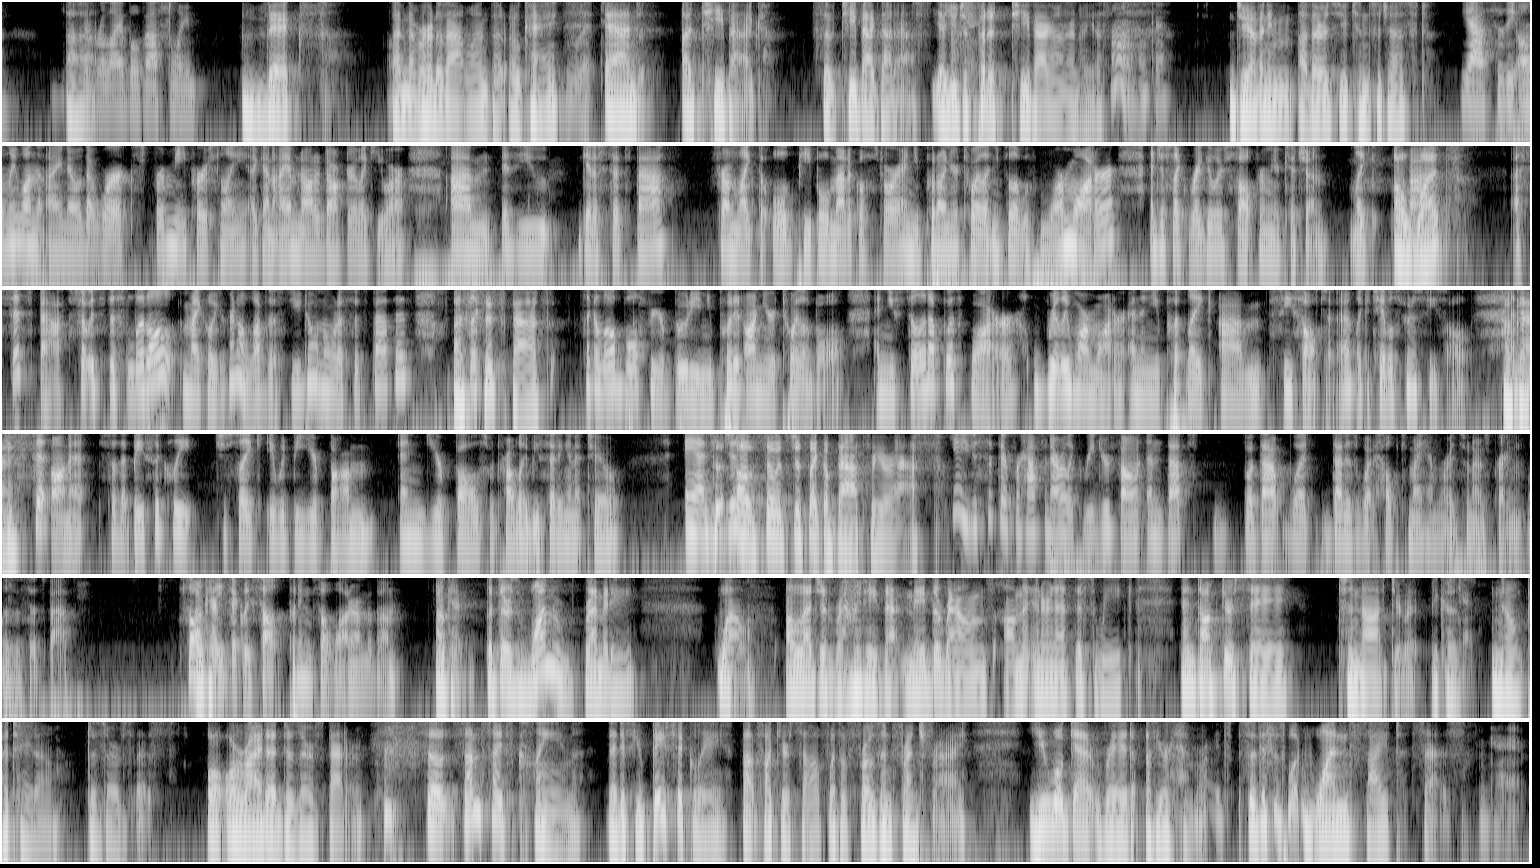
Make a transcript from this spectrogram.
the uh, reliable Vaseline. Vicks. I've never heard of that one, but okay. Ooh, And a tea bag. So tea bag that ass. Yeah, you just put a tea bag on it, I guess. Oh, okay. Do you have any others you can suggest? Yeah, so the only one that I know that works for me personally, again, I am not a doctor like you are, um, is you get a sitz bath from like the old people medical store and you put on your toilet and you fill it with warm water and just like regular salt from your kitchen. Like A what? A sitz bath. So it's this little Michael, you're gonna love this. You don't know what a sitz bath is? A It's like cis bath. It's like a little bowl for your booty, and you put it on your toilet bowl, and you fill it up with water, really warm water, and then you put like um, sea salt in it, like a tablespoon of sea salt, and then you sit on it, so that basically, just like it would be your bum, and your balls would probably be sitting in it too, and So, you just oh, so it's just like a bath for your ass. yeah, you just sit there for half an hour, like read your phone, and that's but that what that is what helped my hemorrhoids when I was pregnant was the sitz bath. Salt, Okay. basically salt, putting salt water on my bum. Okay, but there's one remedy, well, alleged remedy that made the rounds on the internet this week, and doctors say to not do it because no potato deserves this, or Ore-Ida deserves better. so some sites claim that if you basically butt fuck yourself with a frozen French fry, you will get rid of your hemorrhoids. So this is what one site says Okay.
